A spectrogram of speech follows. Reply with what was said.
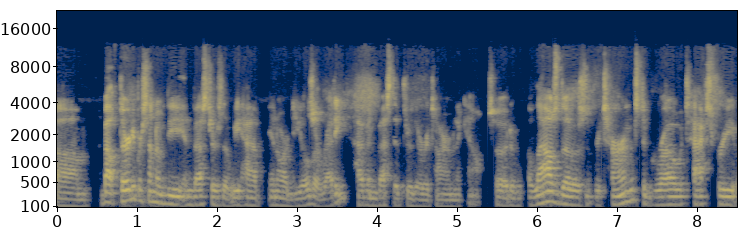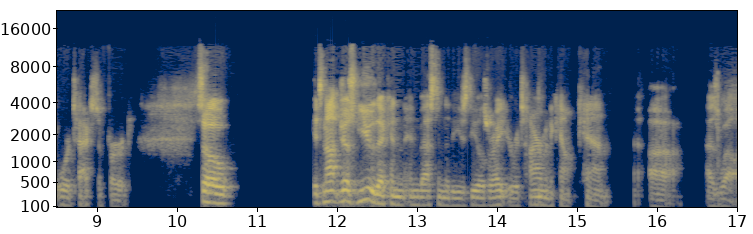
um, about 30% of the investors that we have in our deals already have invested through their retirement account. So it allows those returns to grow tax free or tax deferred. So it's not just you that can invest into these deals, right? Your retirement account can uh, as well.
